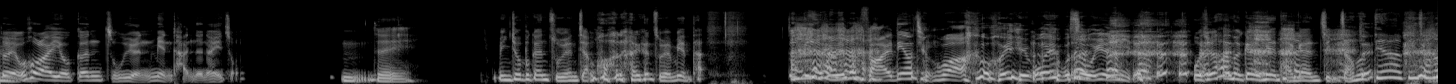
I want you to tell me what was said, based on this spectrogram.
对我嗯后来有跟组员面谈的那一种，嗯，对，明就不跟组员讲话了，还跟组员面谈。面谈没办法，一定要讲话，我也我也不是我愿意的，我觉得他们跟你面谈应该很紧张，说天啊，平常都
